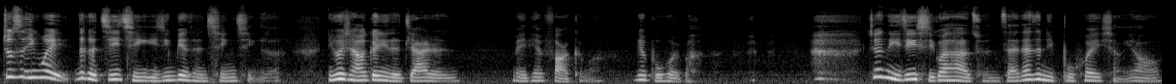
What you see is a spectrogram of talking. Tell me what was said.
就是因为那个激情已经变成亲情了。你会想要跟你的家人每天 fuck 吗？应该不会吧？就你已经习惯他的存在，但是你不会想要。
